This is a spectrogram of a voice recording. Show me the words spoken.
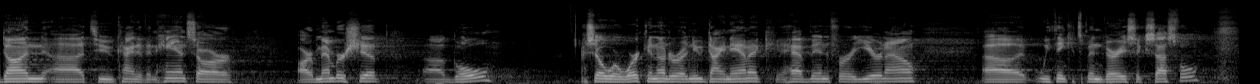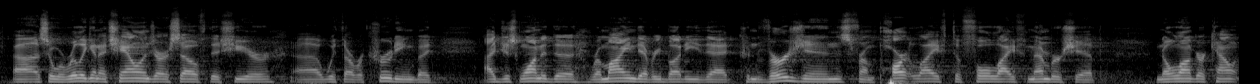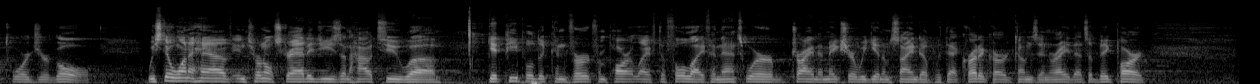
done uh, to kind of enhance our our membership uh, goal. So we're working under a new dynamic, have been for a year now. Uh, we think it's been very successful. Uh, so we're really going to challenge ourselves this year uh, with our recruiting, but I just wanted to remind everybody that conversions from part life to full life membership no longer count towards your goal. We still want to have internal strategies on how to uh, get people to convert from part life to full life, and that's where trying to make sure we get them signed up with that credit card comes in, right? That's a big part.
